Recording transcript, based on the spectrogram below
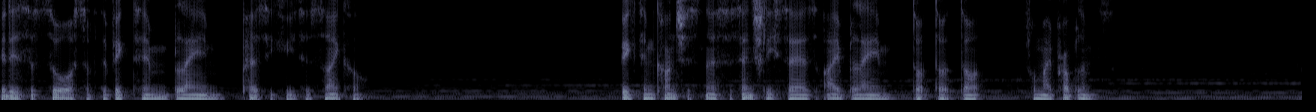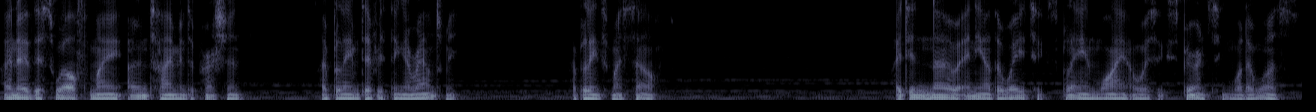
It is the source of the victim blame persecutor cycle. Victim consciousness essentially says, I blame dot dot dot for my problems. I know this well from my own time in depression. I blamed everything around me. I blamed myself. I didn't know any other way to explain why I was experiencing what I was.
